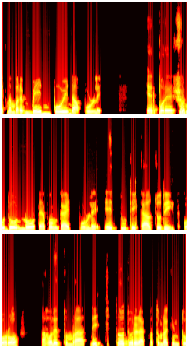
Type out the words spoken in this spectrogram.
এক নম্বরে মেইন বই না পড়লে, এরপরে শুধু নোট এবং গাইড পড়লে, এই দুটি কাজ যদি করো, তাহলে তোমরা নিশ্চিত ধরে রাখো তোমরা কিন্তু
